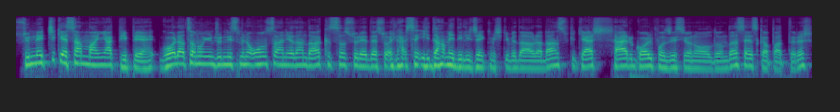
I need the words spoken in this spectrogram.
Sünnetçi kesen manyak pipi. Gol atan oyuncunun ismini 10 saniyeden daha kısa sürede söylerse idam edilecekmiş gibi davranan spiker her gol pozisyonu olduğunda ses kapattırır.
